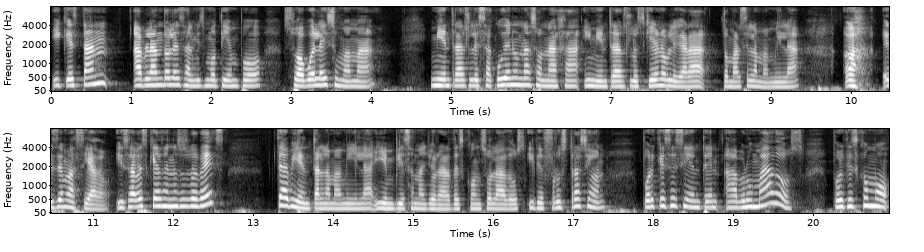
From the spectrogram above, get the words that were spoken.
y que están hablándoles al mismo tiempo su abuela y su mamá, mientras les sacuden una sonaja y mientras los quieren obligar a tomarse la mamila, Ah, es demasiado. ¿Y sabes qué hacen esos bebés? Te avientan la mamila y empiezan a llorar desconsolados y de frustración porque se sienten abrumados. Porque es como,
